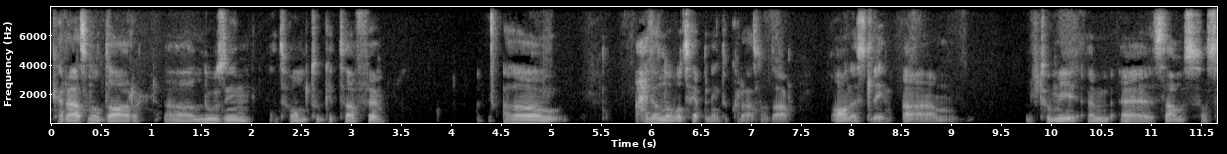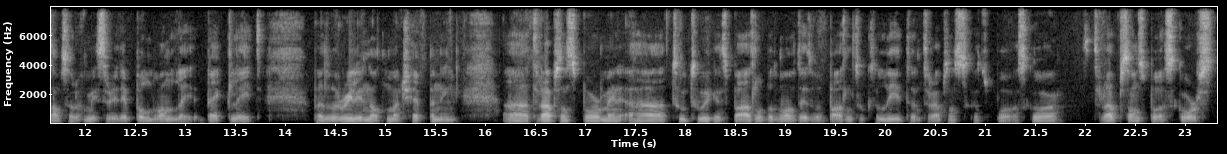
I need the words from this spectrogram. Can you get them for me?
Krasnodar uh, losing at home to Getafe. Um, I don't know what's happening to Krasnodar, honestly. Um, to me, um, uh, some some sort of mystery. They pulled one late, back late, but really not much happening. Uh, Trabzonspor 2-2 uh, against Basel, but one of those where Basel took the lead, and Trabzonspor score Trabzonspor scores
